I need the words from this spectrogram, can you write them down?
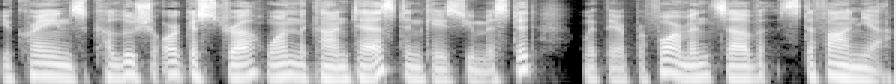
Ukraine's Kalush Orchestra won the contest, in case you missed it, with their performance of Stefania.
